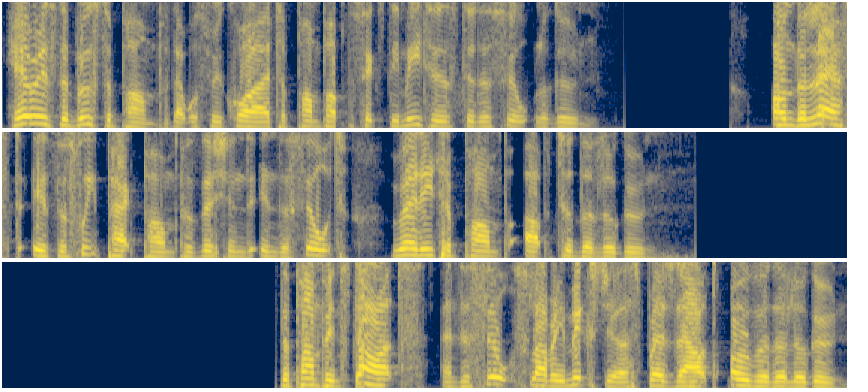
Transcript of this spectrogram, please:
Here is the booster pump that was required to pump up the 60 meters to the silt lagoon. On the left is the Sweepax pump positioned in the silt, ready to pump up to the lagoon. The pumping starts and the silt slurry mixture spreads out over the lagoon.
